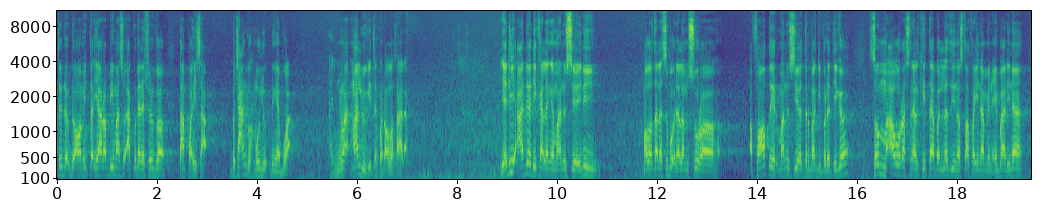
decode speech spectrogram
tu duduk doa minta ya Rabbi masuk aku dalam syurga tanpa hisap. Bercanggah mulut dengan buat. Ha, malu kita pada Allah Taala. Jadi ada di kalangan manusia ini Allah Ta'ala sebut dalam surah Fatir manusia terbagi pada tiga Thumma awrasna al-kitab al-ladhina astafaina min ibadina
